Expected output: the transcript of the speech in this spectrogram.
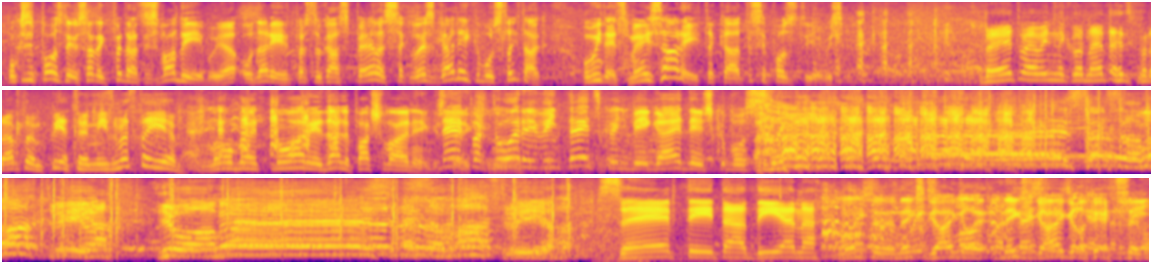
Un kas ir pozitīvi satikt federācijas vadību, ja? un arī par to, kā spēlē, es saku, es gaidīju, ka būs sliktāk. Un viņi teica, mēs arī, tā kā tas ir pozitīvi. Bet vai viņi neko neteica par aptuveni pieciem izmestajiem? Nu, bet nu, arī daļa paša vainīga. es Nē, teikšu, par to nu. arī viņi teica, ka viņi bija gaidījuši, ka būs slikti. Mēs esam Latvija, jo mēs. Septītā diena. Mums ir Niks Gaigalietis, ir,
